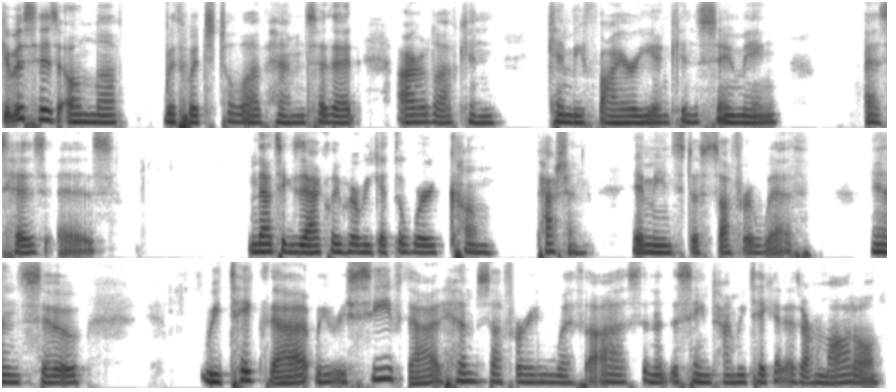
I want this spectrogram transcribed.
give us his own love with which to love him so that our love can can be fiery and consuming as his is. And that's exactly where we get the word compassion it means to suffer with. And so we take that we receive that him suffering with us and at the same time we take it as our model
